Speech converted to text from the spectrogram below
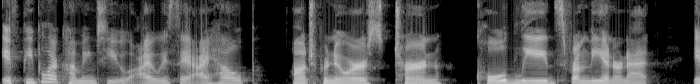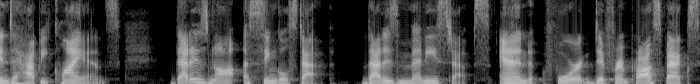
If people are coming to you, I always say I help entrepreneurs turn cold leads from the internet into happy clients. That is not a single step that is many steps and for different prospects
